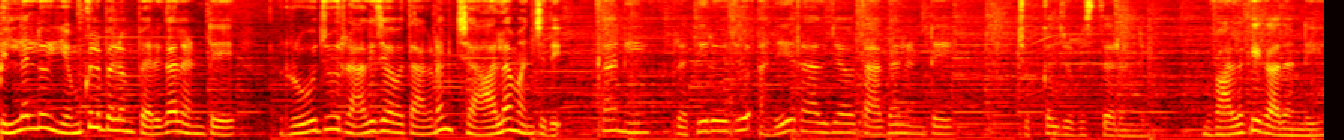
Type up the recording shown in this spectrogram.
పిల్లల్లో ఎముకల బలం పెరగాలంటే రోజు రాగి జావ తాగడం చాలా మంచిది. కానీ ప్రతిరోజు అదే రాగి జావ తాగాలంటే చుక్కలు చూపిస్తారండి. వాళ్ళకే కాదండి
